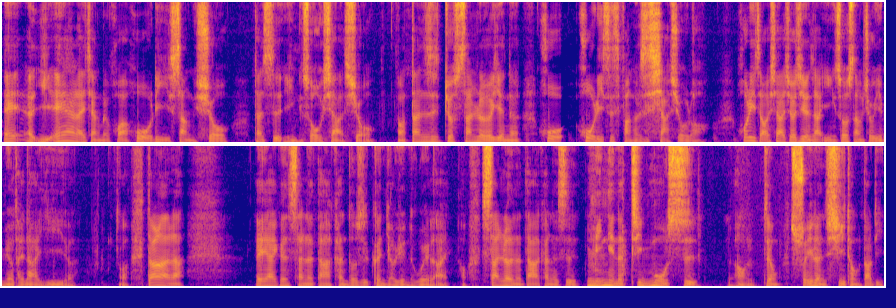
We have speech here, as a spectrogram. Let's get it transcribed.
A 呃，以 AI 来讲的话，获利上修，但是营收下修哦。但是就散热而言呢，获获利是反而是下修了。获利只要下修，基本上营收上修也没有太大意义了。哦，当然啦，AI 跟散热大家看的都是更遥远的未来。哦，散热呢，大家看的是明年的静默式哦，这种水冷系统到底。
